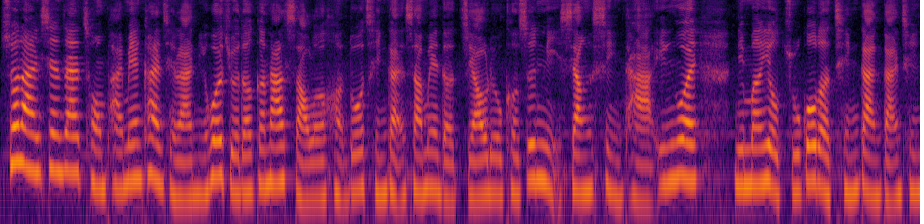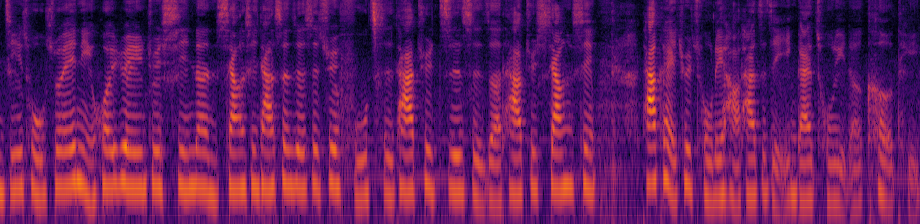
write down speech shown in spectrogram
虽然现在从牌面看起来，你会觉得跟他少了很多情感上面的交流，可是你相信他，因为你们有足够的情感感情基础，所以你会愿意去信任、相信他，甚至是去扶持他、去支持着他，去相信他可以去处理好他自己应该处理的课题。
